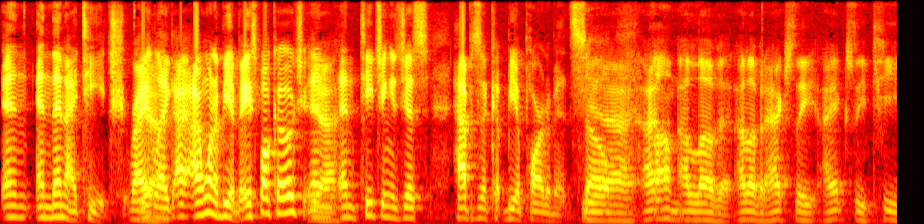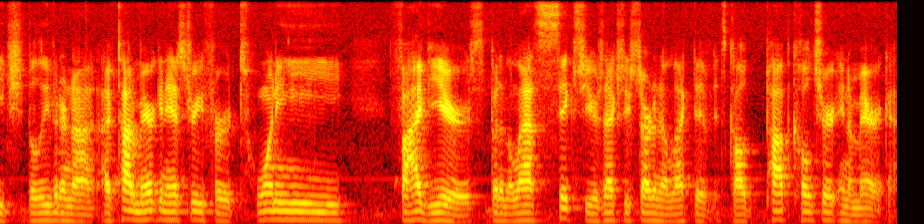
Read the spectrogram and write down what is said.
and and then I teach, right? Yeah. Like I, I want to be a baseball coach, and, Yeah. and teaching is just happens to be a part of it. So yeah, I, um, I love it. I love it. I actually, I actually teach. Believe it or not, I've taught American history for 25 years, but in the last six years, I actually started an elective. It's called Pop Culture in America.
